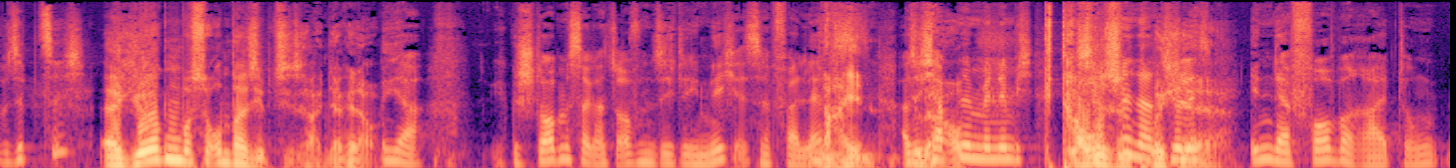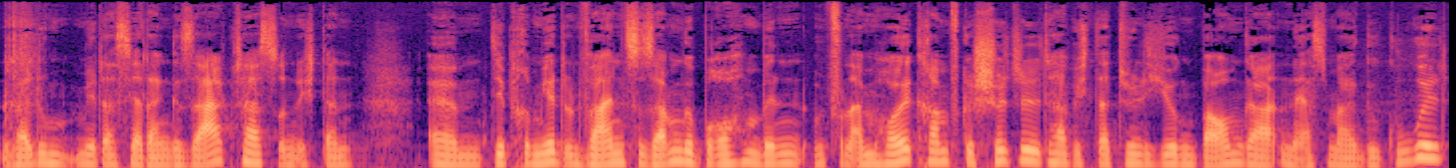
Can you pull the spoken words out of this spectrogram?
70? Äh, Jürgen musste um bei 70 sein, ja genau. Ja. Gestorben ist er ganz offensichtlich nicht, ist er verletzt? Nein, Also ich habe mir nämlich, ich habe Tausend mir natürlich Brüche. in der Vorbereitung, weil du mir das ja dann gesagt hast und ich dann ähm, deprimiert und weinend zusammengebrochen bin und von einem Heulkrampf geschüttelt, habe ich natürlich Jürgen Baumgarten erstmal gegoogelt,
